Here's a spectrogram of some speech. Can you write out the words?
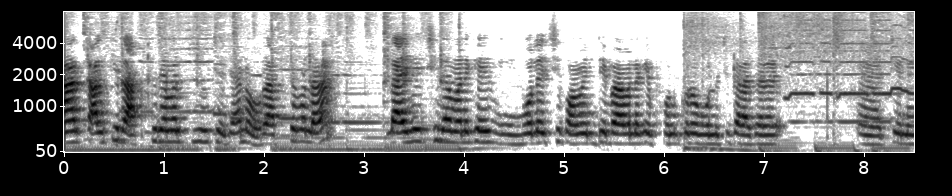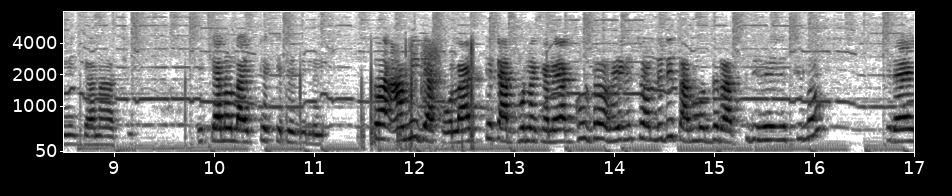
আর কালকে রাত্রে আমার কি হয়েছে জানো? রাত্রেবেলা লাইভে ছিলাম অনেকে বলেছে কমেন্টে বা অনেকে ফোন করে বলেছে তারা যারা চেনে জানা আছে যে কেন লাইভটা কেটে দিলে? তো আমি দেখো লাইভটা কাটবো না কেন? এক ঘণ্টা হয়ে গেছে অলরেডি তার মধ্যে রাত্রি হয়ে গেছিল। প্রায়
